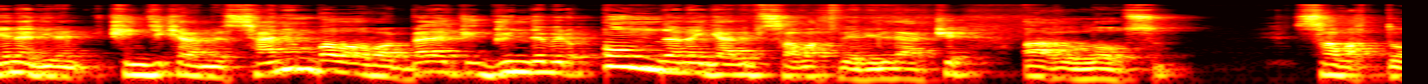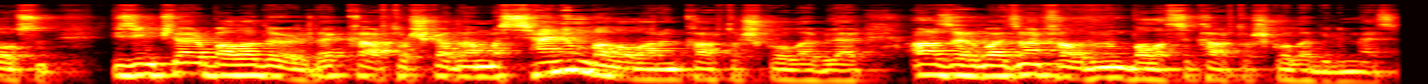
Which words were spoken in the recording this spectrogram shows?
yenə deyirəm, ikinci kəlmə sənin bala var, bəlkə gündə bir 10 dənə gəlib savad verirlər ki, ağıllı olsun savadlı olsun. Bizimkilər bala da öyle də kartoşkadan, amma sənin balaların kartoşka ola bilər. Azərbaycan xalqının balası kartoşka ola bilməz.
